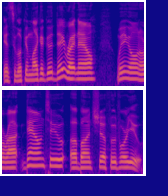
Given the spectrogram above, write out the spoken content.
It's looking like a good day right now. We gonna rock down to a bunch of food for you.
